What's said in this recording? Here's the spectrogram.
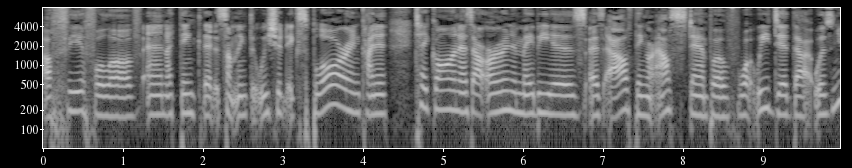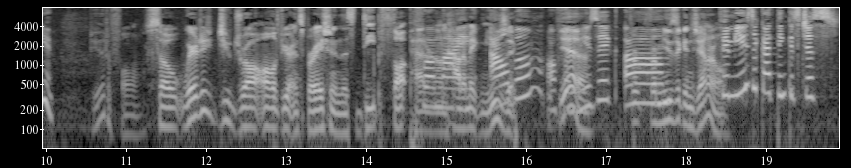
are fearful of. And I think that it's something that we should explore and kind of take on as our own and maybe as as our thing or our stamp of what we did that was new. Beautiful. So, where did you draw all of your inspiration in this deep thought pattern For on how to make music? album or for yeah. music, For, for um, music in general. For music, I think it's just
